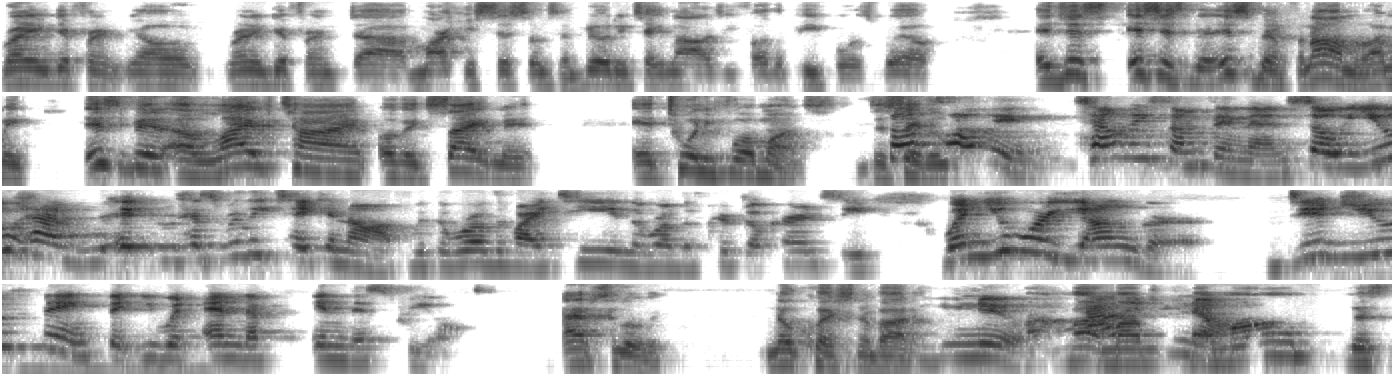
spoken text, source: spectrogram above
running different, you know, running different uh, marketing systems and building technology for other people as well. It just, it's just been, it's been phenomenal. I mean, it's been a lifetime of excitement in 24 months. so tell me, tell me something then. So you have it has really taken off with the world of IT and the world of cryptocurrency. When you were younger, did you think that you would end up in this field? Absolutely, no question about it. You knew. My, How my, did you know? my mom, this,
